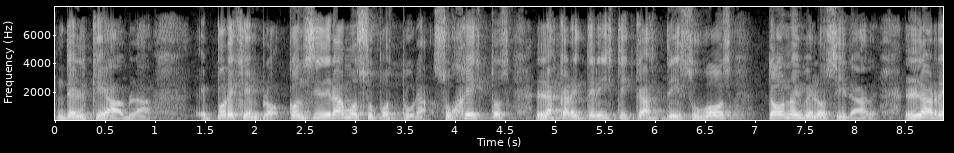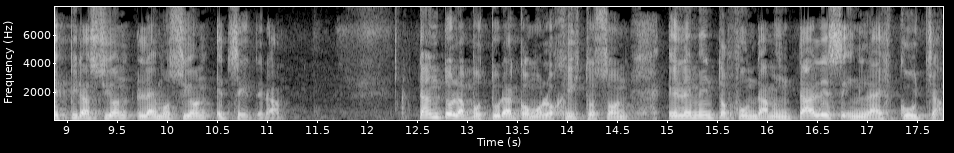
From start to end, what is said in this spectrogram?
del que habla. Eh, por ejemplo, consideramos su postura, sus gestos, las características de su voz, tono y velocidad, la respiración, la emoción, etc. Tanto la postura como los gestos son elementos fundamentales en la escucha,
